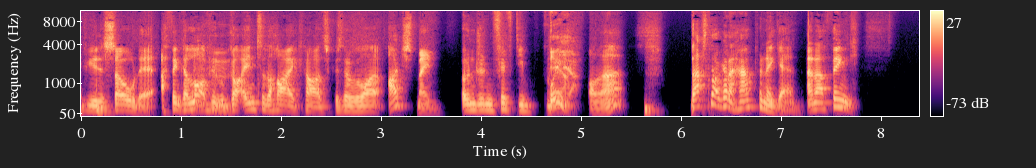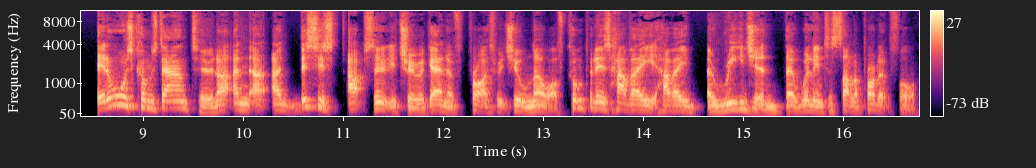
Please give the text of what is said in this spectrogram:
GPU, they sold it. I think a lot of people Mhm. got into the higher cards because they were like, "I just made 150 quid Yeah. on that." That's not going to happen again. And I think it always comes down to, and, I, and I, this is absolutely true again of price, which you'll know of. Companies have a have a, a region they're willing to sell a product for,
